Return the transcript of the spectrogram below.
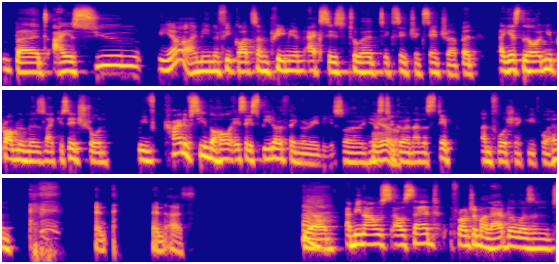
But I assume, yeah, I mean, if he got some premium access to it, etc., etc. But I guess the only problem is, like you said, Shaun, we've kind of seen the whole SA Speedo thing already. So he has yeah. to go another step, unfortunately, for him. and and us. Yeah. Ah. I mean I was I was sad Franco Malherbe wasn't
